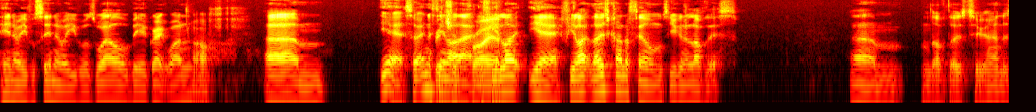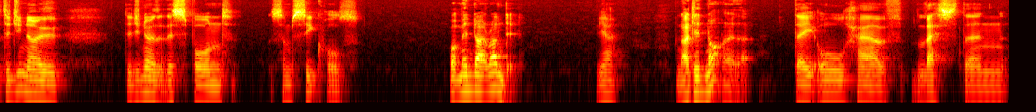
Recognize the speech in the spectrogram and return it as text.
Hear No Evil, See No Evil as well would be a great one. Oh, Um, yeah, so anything Richard like that. If you like, yeah, if you like those kind of films, you're gonna love this. Um, love those two handers. Did you know? Did you know that this spawned some sequels? what Midnight Run did, Yeah, I did not know that. they all have less than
